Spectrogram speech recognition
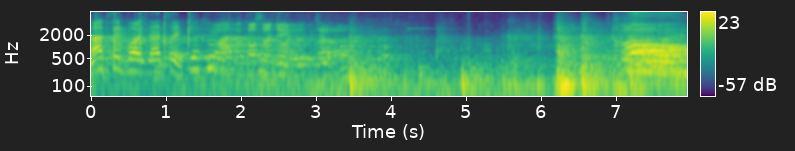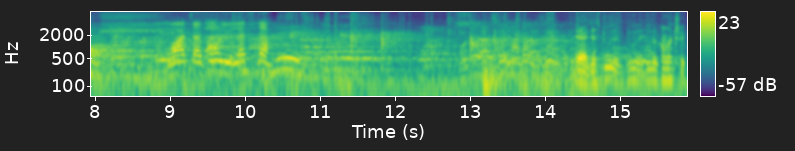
That's it, boys. That's it. Call Sanjay. Watch, I told you. Let's them. Yeah, just do it, do the, do the commentary.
